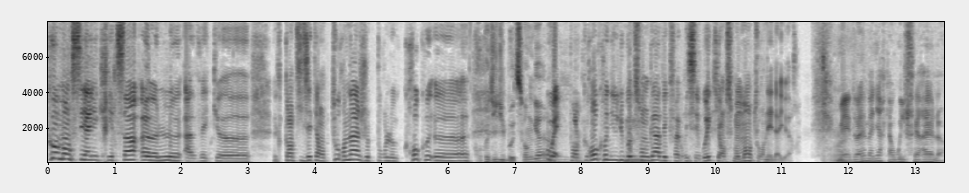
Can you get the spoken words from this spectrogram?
commencé à écrire ça euh, le, avec quand ils étaient en tournage pour le crocodile du Botswana. Ouais, pour le crocodile du Botswana avec Fabrice Eboué qui est en ce moment en tournée d'ailleurs. Mais de la même manière qu'un Will Ferrell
